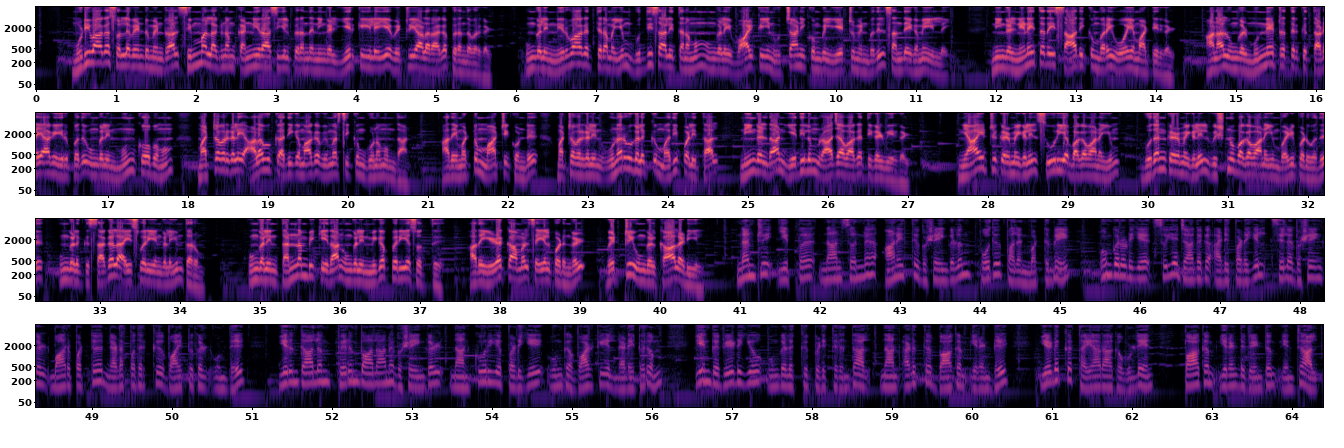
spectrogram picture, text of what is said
முடிவாக சொல்ல வேண்டுமென்றால் சிம்ம லக்னம் கன்னிராசியில் பிறந்த நீங்கள் இயற்கையிலேயே வெற்றியாளராக பிறந்தவர்கள். உங்களின் நிர்வாகத் திறமையும் புத்திசாலித்தனமும் உங்களை வாழ்க்கையின் உச்சாணி கொம்பில் ஏற்றும் என்பதில் சந்தேகமே இல்லை. நீங்கள் நினைத்ததை சாதிக்கும் வரை ஓயமாட்டீர்கள் ஆனால் உங்கள் முன்னேற்றத்திற்கு தடையாக இருப்பது உங்களின் முன் கோபமும் மற்றவர்களை அளவுக்கு அதிகமாக விமர்சிக்கும் குணமும் தான். அதை மட்டும் மாற்றிக்கொண்டு மற்றவர்களின் உணர்வுகளுக்கு மதிப்பளித்தால் நீங்கள்தான் எதிலும் ராஜாவாக திகழ்வீர்கள். ஞாயிற்றுக்கிழமைகளில் சூரிய பகவானையும் புதன்கிழமைகளில் விஷ்ணு பகவானையும் வழிபடுவது உங்களுக்கு சகல ஐஸ்வர்யங்களையும் தரும். உங்களின் தன்னம்பிக்கைதான் உங்களின் மிகப்பெரிய சொத்து. அதை இழக்காமல் செயல்படுங்கள். வெற்றி உங்கள் காலடியில். நன்றி. இப்ப நான் சொன்ன அனைத்து விஷயங்களும் பொது பலன் மட்டுமே. உங்களுடைய சுய ஜாதக அடிப்படையில் சில விஷயங்கள் மாறுபட்டு நடப்பதற்கு வாய்ப்புகள் உண்டு. இருந்தாலும் பெரும்பாலான விஷயங்கள் நான் கூறியபடியே உங்க வாழ்க்கையில் நடைபெறும். இந்த வீடியோ உங்களுக்கு பிடித்திருந்தால் நான் அடுத்த பாகம் இரண்டு எடுக்க தயாராக உள்ளேன். பாகம் இரண்டு வேண்டும் என்றால்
